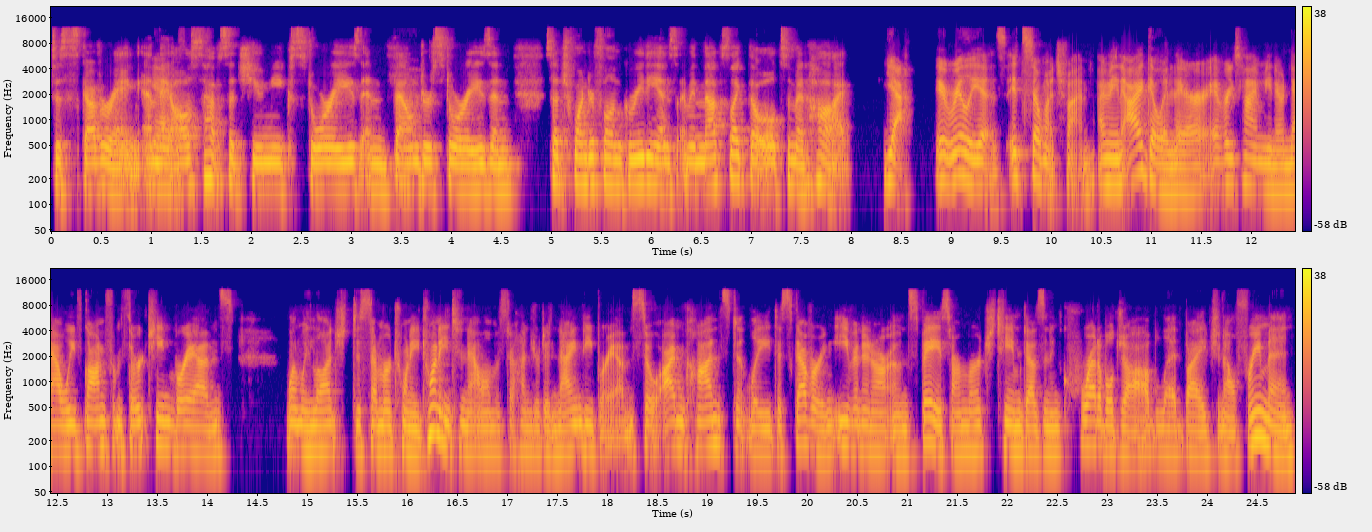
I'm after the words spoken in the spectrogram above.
discovering. And they also have such unique stories and founder stories and such wonderful ingredients. I mean, that's like the ultimate high. Yeah. It really is. It's so much fun. I mean, I go in there every time, you know, now we've gone from 13 brands when we launched December 2020 to now almost 190 brands. So I'm constantly discovering, even in our own space, our merch team does an incredible job led by Janelle Freeman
